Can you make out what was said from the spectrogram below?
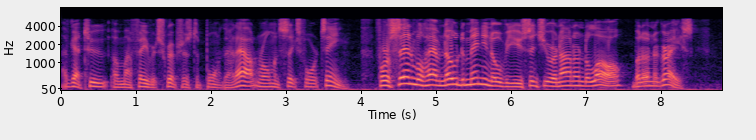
I've got two of my favorite scriptures to point that out. Romans 6:14. For sin will have no dominion over you since you are not under law, but under grace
